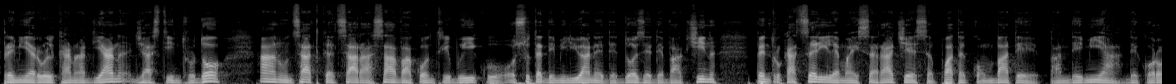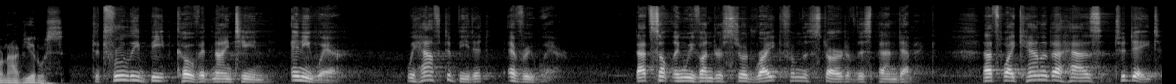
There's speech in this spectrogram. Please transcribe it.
Premierul canadian Justin Trudeau a anunțat că țara sa va contribui cu 100 de milioane de doze de vaccin pentru ca țările mai sărace să poată combate pandemia de coronavirus. To truly beat COVID-19 anywhere, we have to beat it everywhere. That's something we've understood right from the start of this pandemic. That's why Canada has, to date,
